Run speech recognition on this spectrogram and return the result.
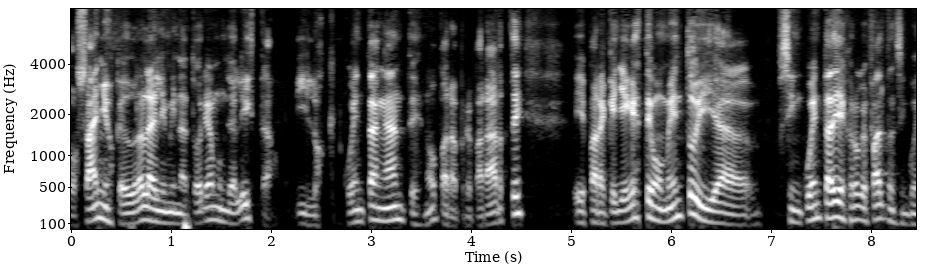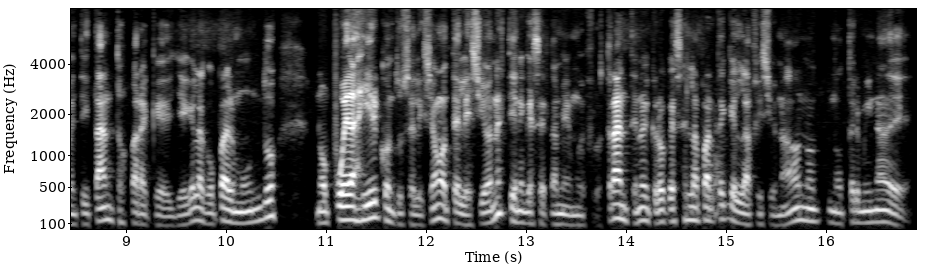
los años que dura la eliminatoria mundialista y los que cuentan antes, ¿no? Para prepararte, eh, para que llegue este momento y a 50 días, creo que faltan 50 y tantos para que llegue la Copa del Mundo, no puedas ir con tu selección o te lesiones, tiene que ser también muy frustrante, ¿no? Y creo que esa es la parte que el aficionado no, no termina de,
